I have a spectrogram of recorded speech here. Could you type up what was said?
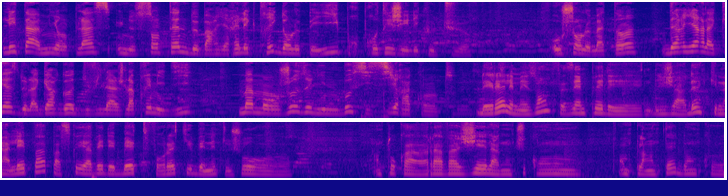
l'État a mis en place une centaine de barrières électriques dans le pays pour protéger les cultures. Au champ le matin, derrière la caisse de la gargote du village l'après-midi, maman Joseline Bossissi raconte. Derrière les maisons, on faisait un peu des, jardins qui n'allaient pas parce qu'il y avait des bêtes forestières qui venaient toujours, euh, en tout cas, ravager la nourriture qu'on plantait. Donc, euh,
